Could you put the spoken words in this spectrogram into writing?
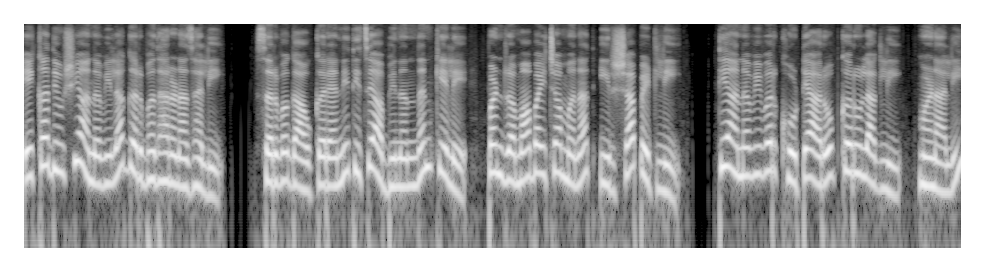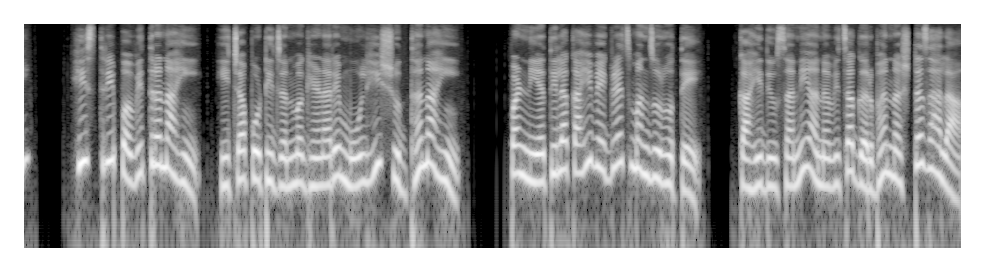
एका दिवशी अनवीला गर्भधारणा झाली. सर्व गावकऱ्यांनी तिचे अभिनंदन केले पण रमाबाईच्या मनात ईर्षा पेटली. ती अनवीवर खोटे आरोप करू लागली. म्हणाली ही स्त्री पवित्र नाही. हिच्या पोटी जन्म घेणारे मूल ही शुद्ध नाही. पण नियतीला काही वेगळेच मंजूर होते. काही दिवसांनी अनवीचा गर्भ नष्ट झाला.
